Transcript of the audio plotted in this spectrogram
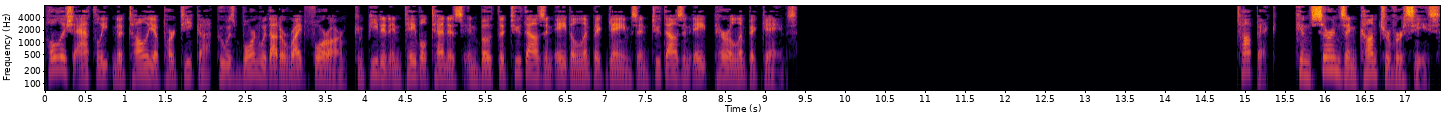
Polish athlete Natalia Partyka, who was born without a right forearm, competed in table tennis in both the 2008 Olympic Games and 2008 Paralympic Games. Concerns and controversies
